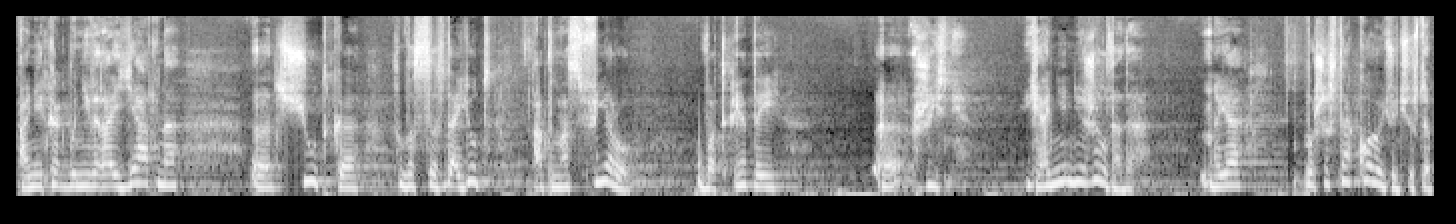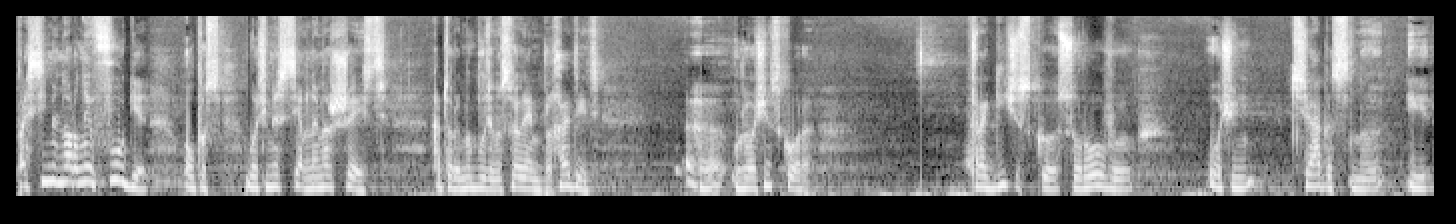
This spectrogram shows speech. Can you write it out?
они как бы невероятно э, чутко воссоздают атмосферу вот этой э, жизни. Я не, не жил тогда, но я по Шостаковичу чувствую, по си фуге, опус 87, номер 6, который мы будем в свое время проходить э, уже очень скоро, трагическую, суровую, очень тягостную и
